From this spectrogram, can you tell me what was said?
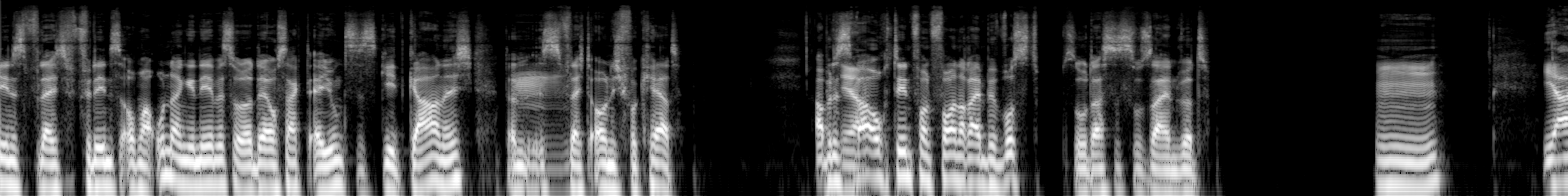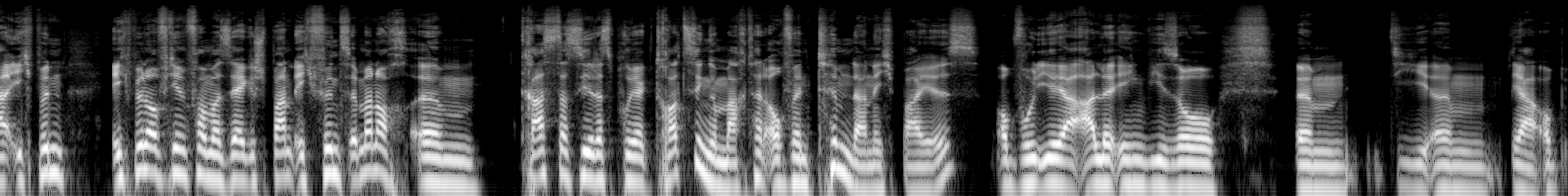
den es vielleicht, für den es auch mal unangenehm ist oder der auch sagt, ey Jungs, das geht gar nicht, dann mhm. ist es vielleicht auch nicht verkehrt. Aber das ja. war auch denen von vornherein bewusst, so dass es so sein wird. Mhm. Ja, ich bin, ich bin auf jeden Fall mal sehr gespannt. Ich finde es immer noch ähm, krass, dass ihr das Projekt trotzdem gemacht hat, auch wenn Tim da nicht bei ist. Obwohl ihr ja alle irgendwie so ähm, die, ähm, ja, ob,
